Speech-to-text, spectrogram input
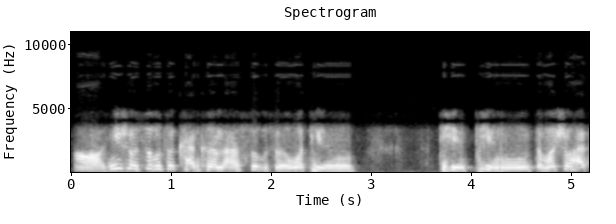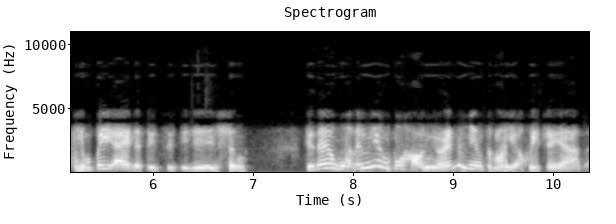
啊，你说是不是坎坷呢？是不是？我挺，挺挺怎么说还挺悲哀的，对自己的人生，觉得我的命不好，女人的命怎么也会这样的？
